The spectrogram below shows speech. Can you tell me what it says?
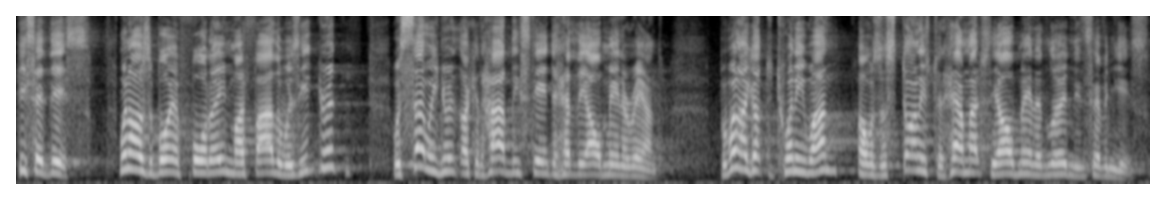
He said this When I was a boy of 14, my father was ignorant, was so ignorant I could hardly stand to have the old man around. But when I got to 21, I was astonished at how much the old man had learned in seven years.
